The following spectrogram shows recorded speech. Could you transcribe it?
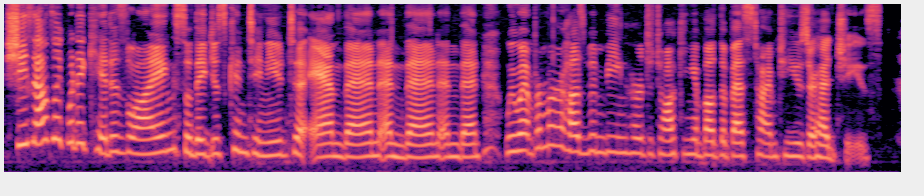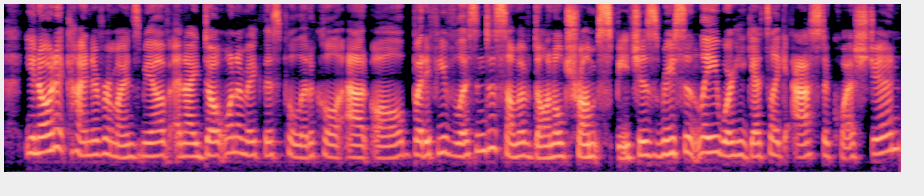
she sounds like when a kid is lying, so they just continued to and then and then and then. We went from her husband being heard to talking about the best time to use her head cheese. You know what it kind of reminds me of? And I don't want to make this political at all, but if you've listened to some of Donald Trump's speeches recently where he gets like asked a question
